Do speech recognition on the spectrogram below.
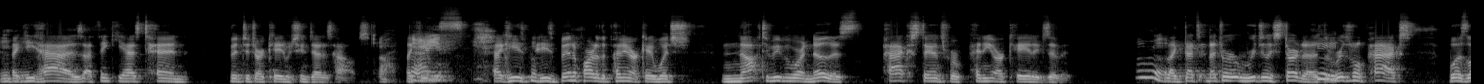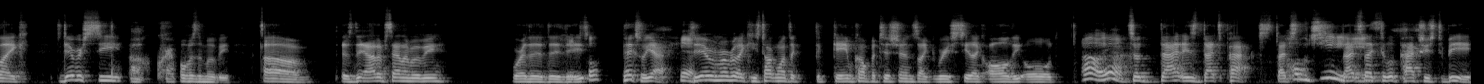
Like he has, I think he has ten vintage arcade machines at his house. oh, like he- nice Like he's he's been a part of the Penny Arcade, which not many people who know this. PAX stands for Penny Arcade Exhibit. Oh, really? Like that's that's where it originally started. As. The Hmm. original PAX was like, did you ever see? Oh crap! What was the movie? Um, is the Adam Sandler movie where the the, the Pixel? Pixel, yeah. Yeah. Do you ever remember like he's talking about the, the game competitions, like where you see like all the old oh yeah so that is that's PAX. That's oh geez that's like what PAX used to be.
